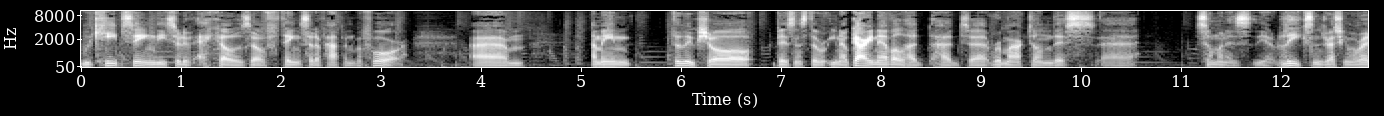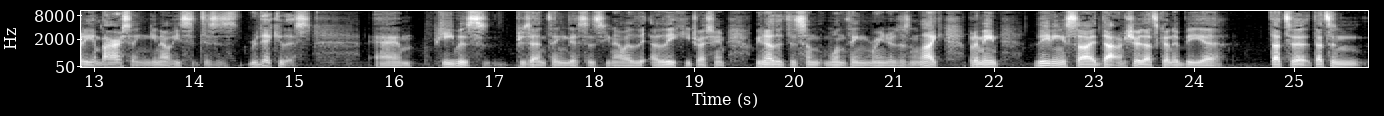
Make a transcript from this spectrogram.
we keep seeing these sort of echoes of things that have happened before. Um, I mean, the Luke Shaw business. The you know Gary Neville had had uh, remarked on this. Uh, someone is you know, leaks in the dressing room already embarrassing. You know, he's this is ridiculous. Um, he was presenting this as you know a, a leaky dressing room. We know that there's some one thing Mourinho doesn't like, but I mean, leaving aside that, I'm sure that's going to be a that's a that's an,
